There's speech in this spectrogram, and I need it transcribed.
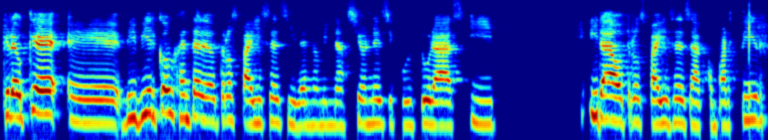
Creo que eh, vivir con gente de otros países y denominaciones y culturas y ir a otros países a compartir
